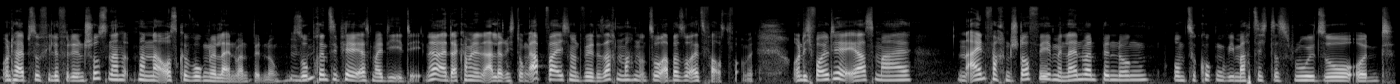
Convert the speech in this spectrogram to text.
und halb so viele für den Schuss und dann hat man eine ausgewogene Leinwandbindung. So Mhm. prinzipiell erstmal die Idee. Ne? Da kann man in alle Richtungen abweichen und wilde Sachen machen und so, aber so als Faustformel. Und ich wollte ja erstmal einen einfachen Stoff weben in Leinwandbindung, um zu gucken, wie macht sich das Rule so und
